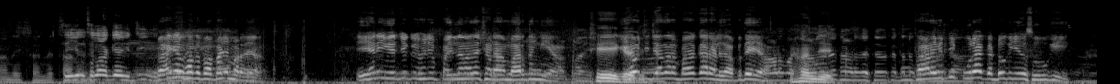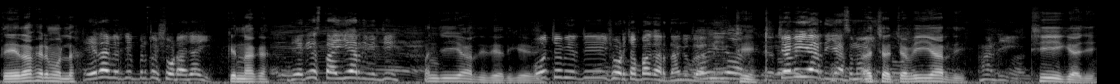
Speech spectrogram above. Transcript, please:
ਆ ਦੇਖ ਸਾਡੇ ਸੀਲ ਚਲਾ ਗਿਆ ਵੀਰ ਜੀ। ਬਹਿ ਗਿਆ ਖਾਦ ਬਾਬਾ ਜੀ ਮਰ ਜਾ। ਇਹ ਨਹੀਂ ਵੀਰ ਜੀ ਕਿਹੋ ਜਿਹੇ ਪਹਿਲਾਂ ਨਾਲ ਛੜਾ ਮਾਰ ਦਿੰਗੀਆਂ। ਠੀਕ ਹੈ ਇਹੋ ਜੀ। ਚੀਜ਼ਾਂ ਦਾ ਬਾਹਰ ਘਰ ਵਾਲੇ ਲੱਭਦੇ ਆ। ਹਾਂਜੀ। ਥਾਣ ਵੀਰ ਜੀ ਪੂਰਾ ਕੱਢੋਗੇ ਜਦੋਂ ਸੂਗੀ। ਤੇ ਇਹਦਾ ਫਿਰ ਮੁੱਲ? ਇਹਦਾ ਵੀਰ ਜੀ ਬਿਲਕੁਲ ਛੋਟਾ ਜਿਹਾ ਹੀ। ਕਿੰਨਾ ਕ? ਦੇ ਦਈਏ 27000 ਦੀ ਵੀਰ ਜੀ। 5000 ਦੀ ਦੇ ਦਈਏ ਉਹ ਚ ਵੀਰ ਜੀ ਛੋਟ ਛੱਪਾ ਕਰ ਦਾਂਗੇ ਕੋਈ ਗੱਲ ਨਹੀਂ। ਠੀਕ। 24000 ਦੀ ਜਸ ਨੂੰ। ਅੱਛਾ 24000 ਦੀ। ਹਾਂਜੀ। ਠੀਕ ਹੈ ਜੀ।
